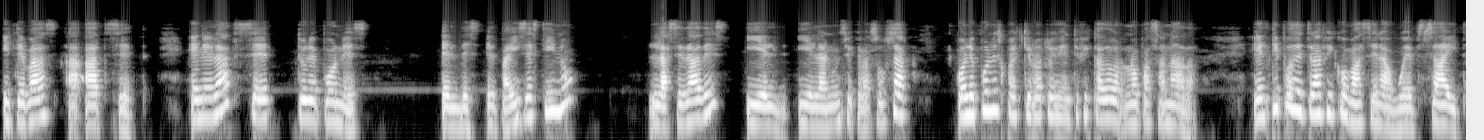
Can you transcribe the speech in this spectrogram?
y te vas a Ad Set. En el Ad Set tú le pones el, el país destino, las edades y el, y el anuncio que vas a usar. O le pones cualquier otro identificador, no pasa nada. El tipo de tráfico va a ser a website.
